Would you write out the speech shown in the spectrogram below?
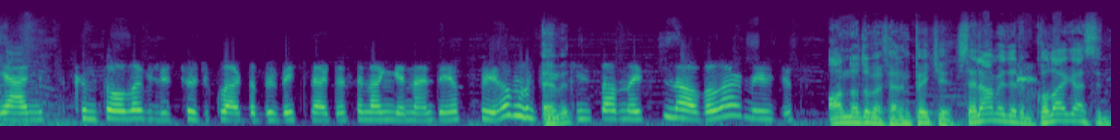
Yani sıkıntı olabilir çocuklarda, bebeklerde falan genelde yapıyor ama büyük Evet. insanlar için lavalar mevcut. Anladım efendim. Peki. Selam ederim. Kolay gelsin.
